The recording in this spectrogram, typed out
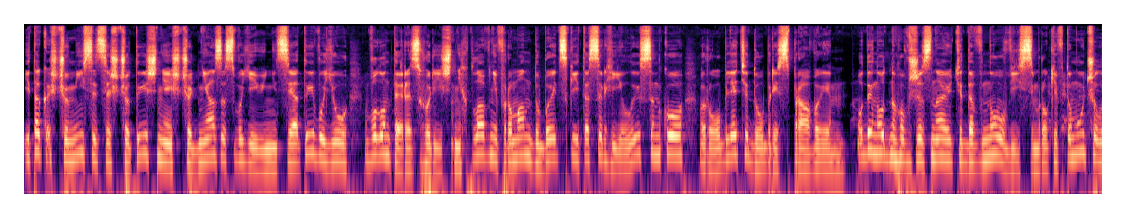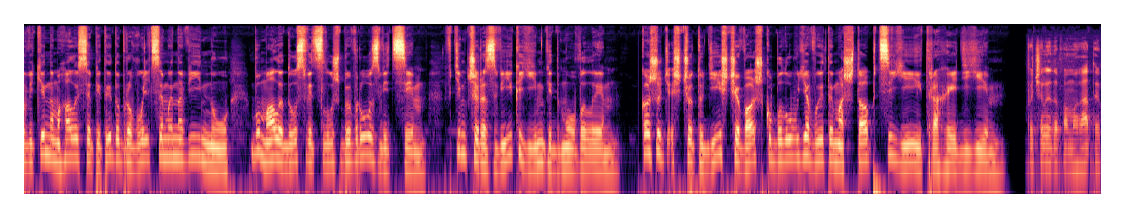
І так щомісяця, щотижня і щодня за своєю ініціативою волонтери з горішніх плавнів Роман Дубецький та Сергій Лисенко роблять добрі справи. Один одного вже знають давно. Вісім років тому чоловіки намагалися піти добровольцями на війну, бо мали досвід служби в розвідці. Втім, через вік їм відмовили. Кажуть, що тоді ще важко було уявити масштаб цієї трагедії. Почали допомагати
